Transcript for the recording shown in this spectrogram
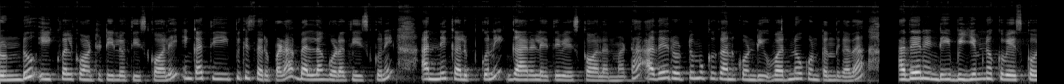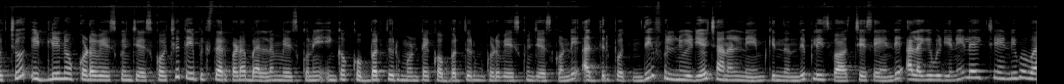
రెండు ఈక్వల్ క్వాంటిటీలో తీసుకోవాలి. ఇంకా తీపికి సరిపడా బెల్లం కూడా తీసుకుని అన్నీ కలుపుకొని గారెలు అయితే వేసుకోవాలన్నమాట. అదే రొట్టె ముక్క కనుకోండి ఒక ఉంటుంది కదా అదేనండి బియ్యం నొక్కు వేసుకోవచ్చు ఇడ్లీ నొక్కు కూడా వేసుకుని చేసుకోవచ్చు తీపికి సరిపడా బెల్లం వేసుకుని ఇంకా కొబ్బరి తురుము ఉంటే కొబ్బరి తురుము కూడా వేసుకుని చేసుకోండి అదిరిపోతుంది. ఫుల్ వీడియో ఛానల్ నేమ్ కింద ఉంది ప్లీజ్ వాచ్ చేసేయండి అలాగే వీడియోని లైక్ చేయండి బాబా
